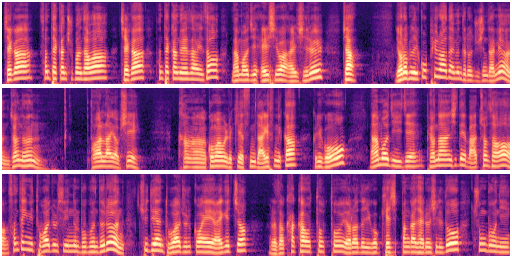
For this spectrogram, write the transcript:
제가 선택한 출판사와 제가 선택한 회사에서 나머지 LC와 RC를 자 여러분들이 꼭 필요하다면 들어주신다면 저는 더할 나위 없이 가- 어, 고마움을 느끼겠습니다. 알겠습니까? 그리고 나머지 이제 변화한 시대에 맞춰서 선생님이 도와줄 수 있는 부분들은 최대한 도와줄 거예요. 알겠죠? 그래서 카카오톡도 열어드리고 게시판과 자료실도 충분히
